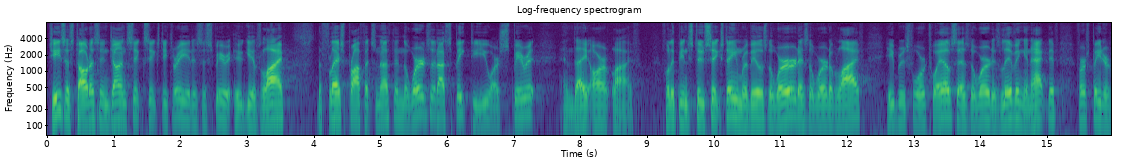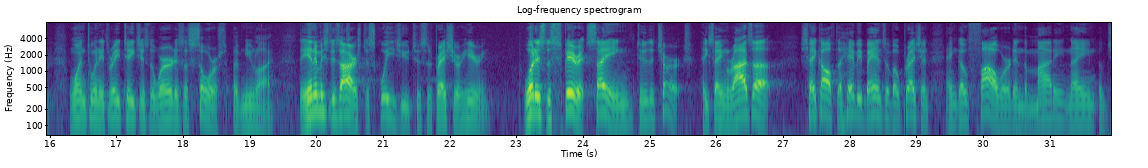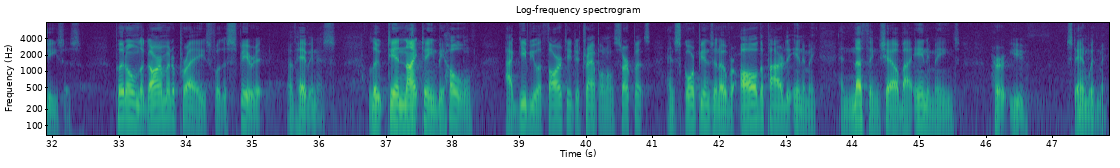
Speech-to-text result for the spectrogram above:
Jesus taught us in John 6 63, it is the Spirit who gives life. The flesh profits nothing. The words that I speak to you are spirit and they are life. Philippians 2:16 reveals the word as the word of life. Hebrews 4:12 says the word is living and active. 1 Peter 1:23 teaches the word is a source of new life. The enemy's desire is to squeeze you to suppress your hearing. What is the Spirit saying to the church? He's saying, Rise up, shake off the heavy bands of oppression, and go forward in the mighty name of Jesus. Put on the garment of praise for the spirit of heaviness. Luke 10:19 Behold, I give you authority to trample on serpents and scorpions and over all the power of the enemy, and nothing shall by any means hurt you. Stand with me.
